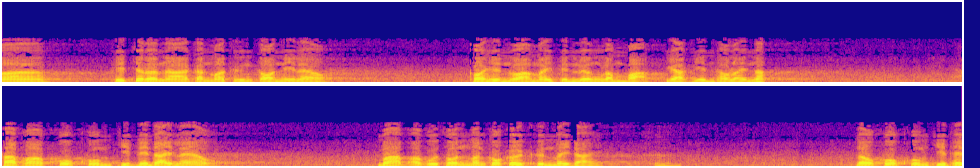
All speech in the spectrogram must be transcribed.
มาพิจารณากันมาถึงตอนนี้แล้ว ก็เห็นว่าไม่เป็นเรื่องลำบาก ยากเย็นเท่าไหร่นัก ถ้าพอควบคุมจิตในได้แล้ว บาปอากุศลมันก็เกิดขึ้นไม่ได้ เราควบคุมจิตให้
